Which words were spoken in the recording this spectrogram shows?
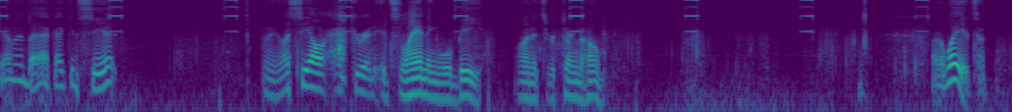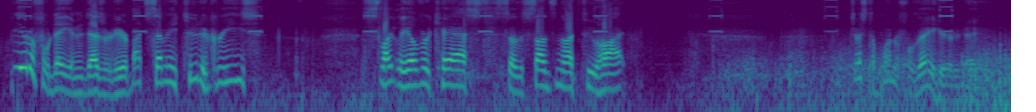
Coming back, I can see it. let's see how accurate its landing will be on its return to home. By the way, it's a beautiful day in the desert here, about 72 degrees, slightly overcast, so the sun's not too hot. Just a wonderful day here today.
